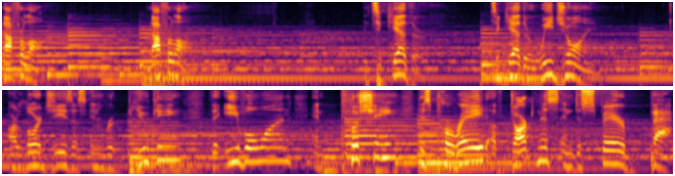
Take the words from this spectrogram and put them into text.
not for long. Not for long. And together, together, we join our Lord Jesus in rebuking the evil one and pushing his parade of darkness and despair back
